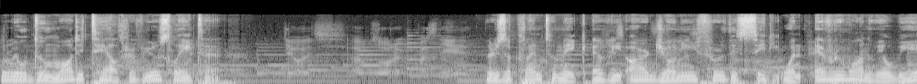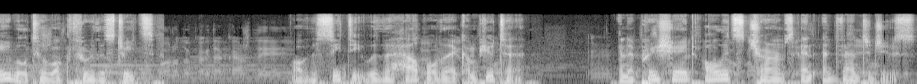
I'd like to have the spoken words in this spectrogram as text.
We will do more detailed reviews later. There is a plan to make a VR journey through the city when everyone will be able to walk through the streets of the city with the help of their computer and appreciate all its charms and advantages.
